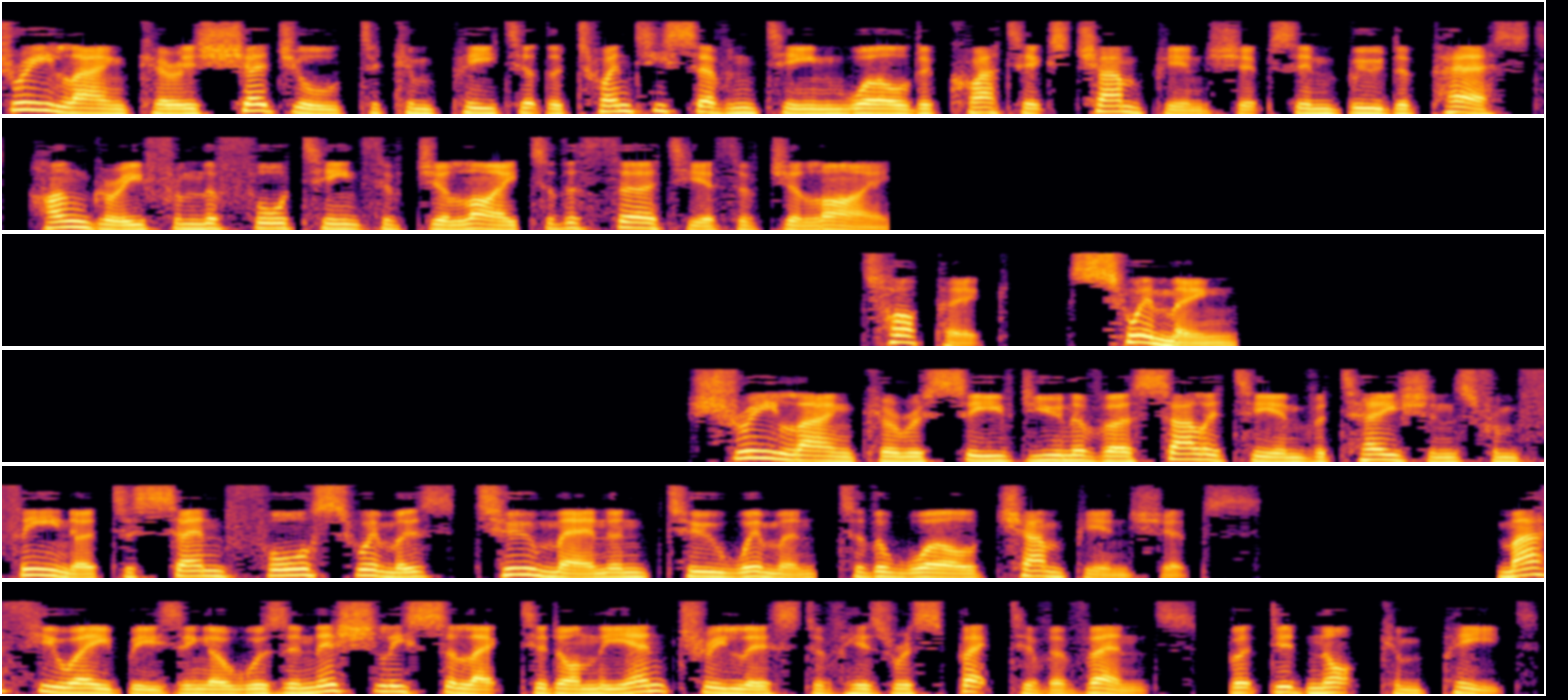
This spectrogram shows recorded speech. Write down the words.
Sri Lanka is scheduled to compete at the 2017 World Aquatics Championships in Budapest, Hungary from 14 July to 30 July. Topic. Swimming Sri Lanka received universality invitations from FINA to send four swimmers two men and two women to the World Championships. Matthew Abeysinghe was initially selected on the entry list of his respective events, but did not compete.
